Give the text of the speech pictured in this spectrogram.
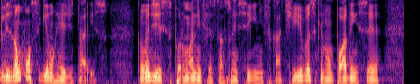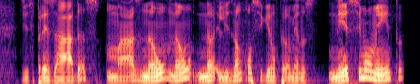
eles não conseguiram reeditar isso. Como eu disse, foram manifestações significativas que não podem ser desprezadas, mas não, não, não eles não conseguiram, pelo menos nesse momento,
